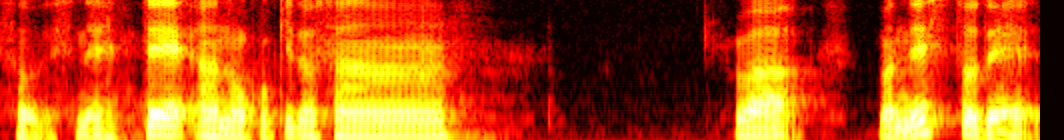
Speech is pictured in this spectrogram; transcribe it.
そうですね。で、あの、小木戸さんは、まあ、ネストで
